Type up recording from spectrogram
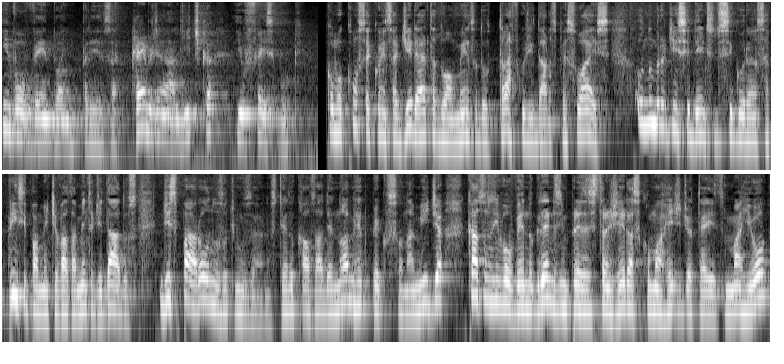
envolvendo a empresa Cambridge Analytica e o Facebook. Como consequência direta do aumento do tráfego de dados pessoais, o número de incidentes de segurança, principalmente vazamento de dados, disparou nos últimos anos, tendo causado enorme repercussão na mídia, casos envolvendo grandes empresas estrangeiras como a rede de hotéis Marriott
